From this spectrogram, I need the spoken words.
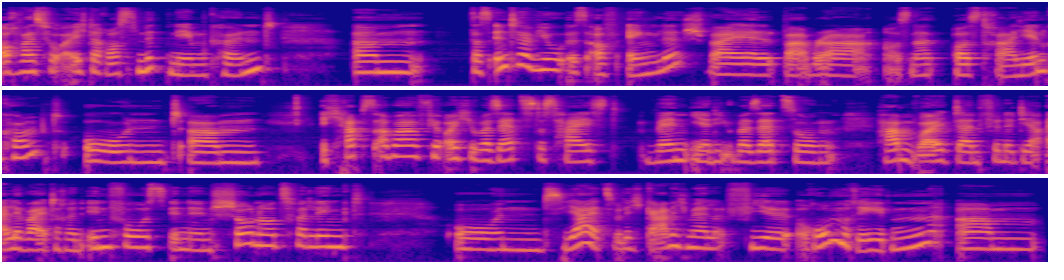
auch was für euch daraus mitnehmen könnt. Ähm, das Interview ist auf Englisch, weil Barbara aus Australien kommt und ähm, ich habe es aber für euch übersetzt. Das heißt, wenn ihr die Übersetzung haben wollt, dann findet ihr alle weiteren Infos in den Show Notes verlinkt. Und ja, jetzt will ich gar nicht mehr viel rumreden, ähm,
